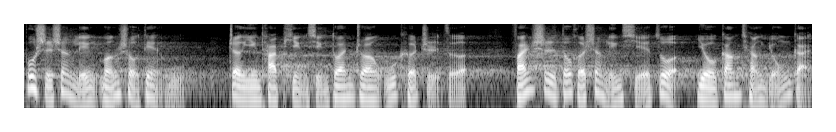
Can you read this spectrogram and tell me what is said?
不使圣灵蒙受玷污。正因他品行端庄，无可指责。凡事都和圣灵协作，又刚强勇敢，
